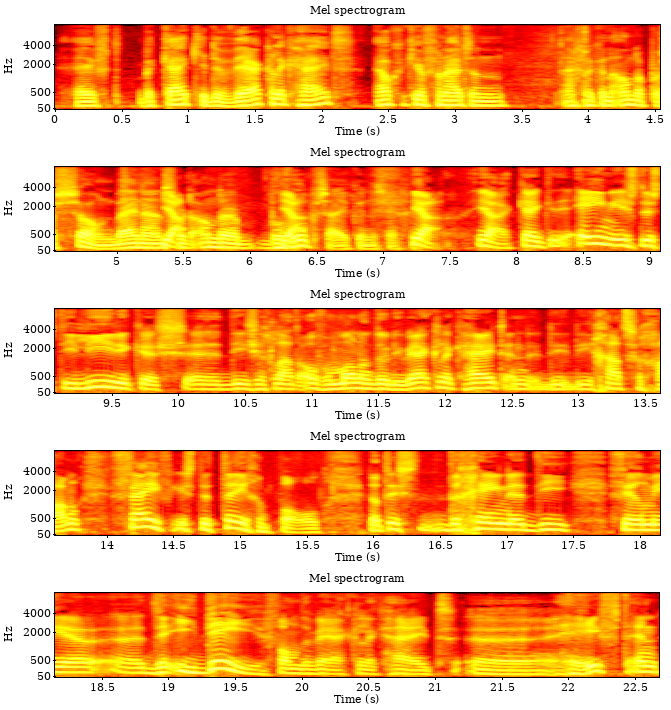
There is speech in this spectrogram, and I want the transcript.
Heeft, bekijk je de werkelijkheid elke keer vanuit een, eigenlijk een ander persoon. Bijna een ja. soort ander beroep, ja. zou je kunnen zeggen. Ja, ja, kijk, één is dus die lyricus uh, die zich laat overmannen door die werkelijkheid... en die, die gaat zijn gang. Vijf is de tegenpool. Dat is degene die veel meer uh, de idee van de werkelijkheid uh, heeft. En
